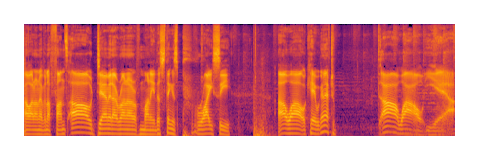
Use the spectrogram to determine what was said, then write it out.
Oh, I don't have enough funds. Oh, damn it, I run out of money. This thing is pricey. Oh, wow. Okay, we're gonna have to... Oh, wow. Yeah.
